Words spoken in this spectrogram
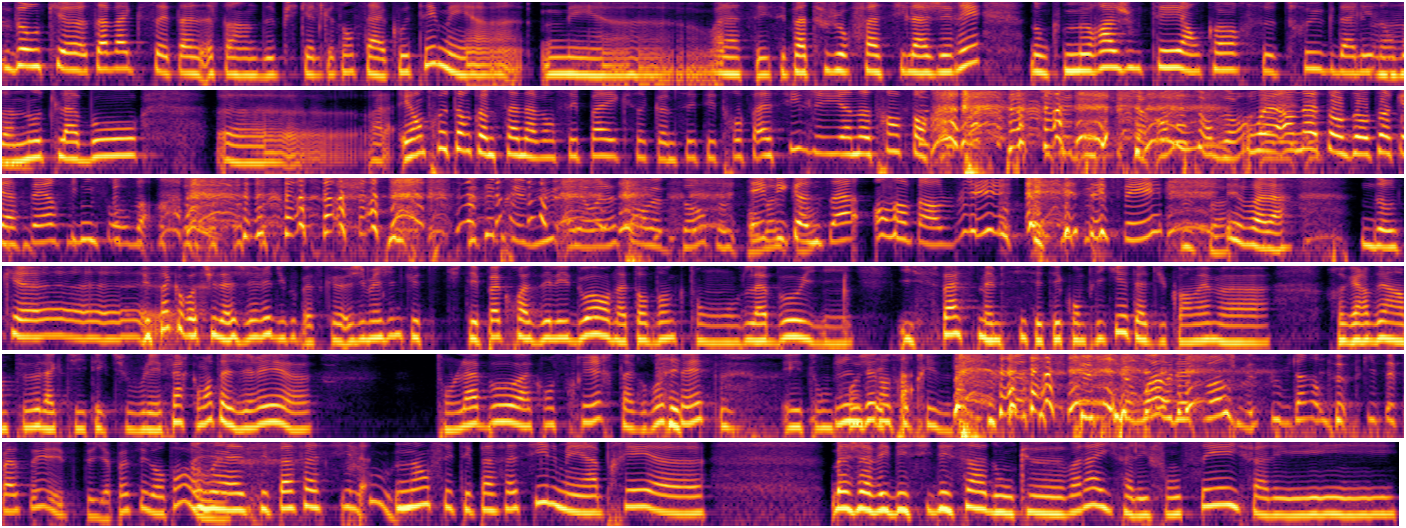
Donc euh, ça va que cette, enfin depuis quelque temps c'est à côté, mais euh, mais euh, voilà, c'est c'est pas toujours facile à gérer. Donc me rajouter encore ce truc d'aller dans Mhm. un autre labo. Euh, voilà. Et entre temps, comme ça n'avançait pas et que ça- comme c'était trop facile, j'ai eu un autre enfant. tu t'es dit, tiens, en attendant, ouais, allez, en attendant, tant qu'à faire, finissons-en. c'était prévu, allez, on va la faire en même temps. Et puis temps. comme ça, on n'en parle plus. Et c'est fait. Et voilà. Donc. Euh... Et ça, comment tu l'as géré du coup? Parce que j'imagine que tu t'es pas croisé les doigts en attendant que ton labo il, il se fasse, même si c'était compliqué. T'as dû quand même euh, regarder un peu l'activité que tu voulais faire. Comment t'as géré euh, ton labo à construire, ta grossesse et ton Je projet d'entreprise ce que moi, honnêtement, je me souviens de ce qui s'est passé et c'était il y a pas si longtemps. Ouais, c'est pas facile. Non, c'était pas facile, mais après, euh, bah, j'avais décidé ça, donc euh, voilà, il fallait foncer, il fallait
